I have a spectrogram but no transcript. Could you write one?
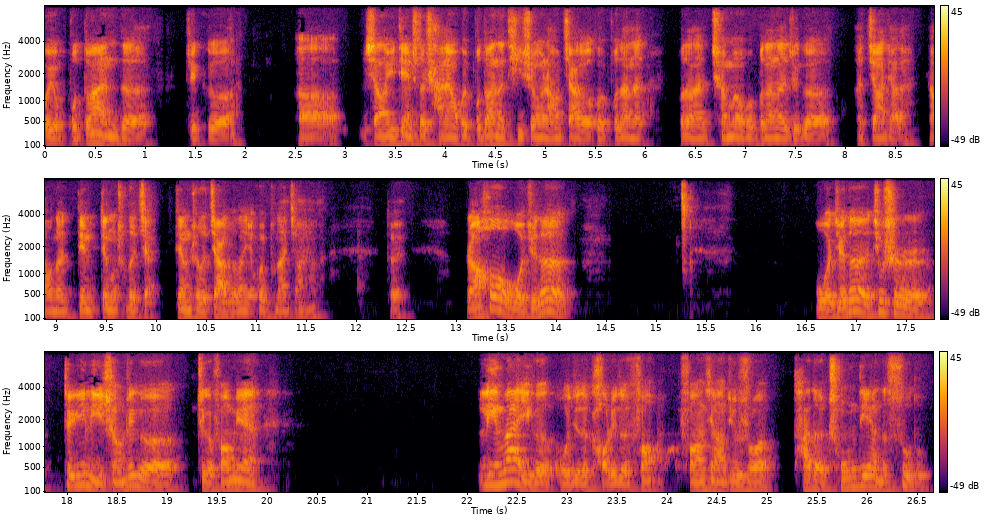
会有不断的这个呃，相当于电池的产量会不断的提升，然后价格会不断的不断的成本会不断的这个呃降下来，然后呢电电动车的价电动车的价格呢也会不断降下来，对，然后我觉得我觉得就是对于里程这个这个方面，另外一个我觉得考虑的方方向就是说它的充电的速度，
